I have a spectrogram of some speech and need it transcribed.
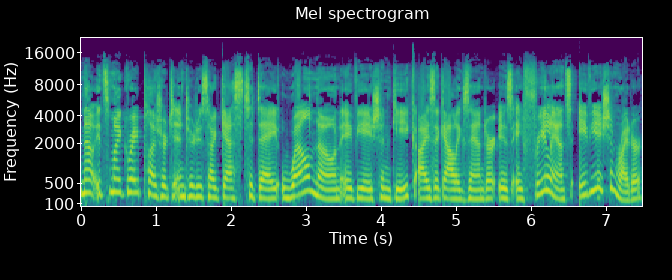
Now, it's my great pleasure to introduce our guest today. Well known aviation geek Isaac Alexander is a freelance aviation writer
